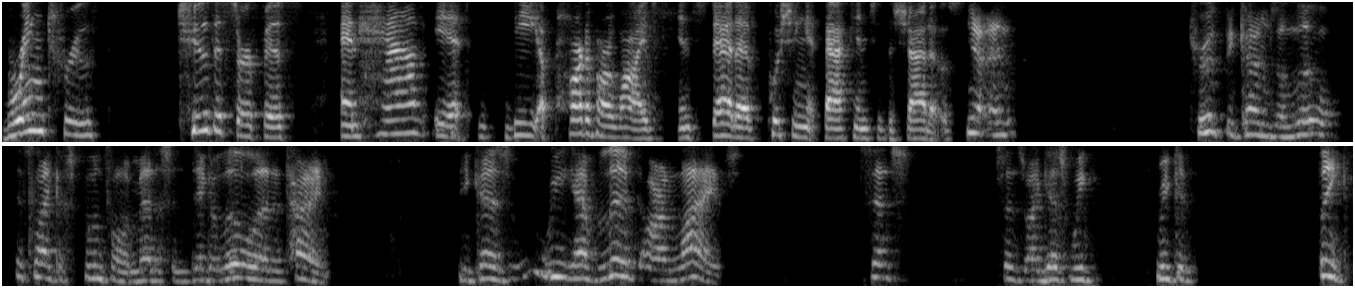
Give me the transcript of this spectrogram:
bring truth to the surface and have it be a part of our lives instead of pushing it back into the shadows. Yeah, and truth becomes a little, it's like a spoonful of medicine, dig a little at a time. Because we have lived our lives since, since I guess we, we could think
